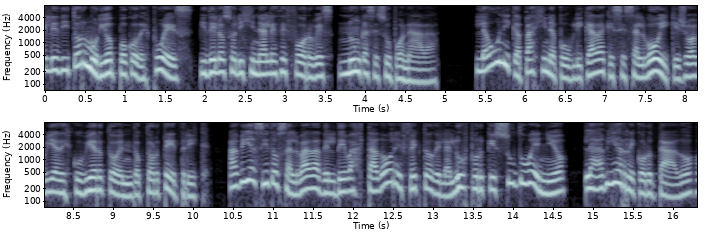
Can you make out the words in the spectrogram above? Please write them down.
El editor murió poco después y de los originales de Forbes nunca se supo nada. La única página publicada que se salvó y que yo había descubierto en Dr. Tetrick había sido salvada del devastador efecto de la luz porque su dueño la había recortado,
